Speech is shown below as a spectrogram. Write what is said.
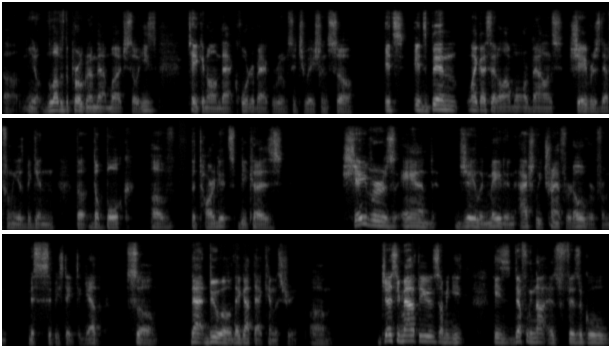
Uh, you know, loves the program that much, so he's taken on that quarterback room situation. So it's it's been like I said, a lot more balanced. Shavers definitely is beginning the the bulk of the targets because Shavers and Jalen Mayden actually transferred over from Mississippi State together. So that duo, they got that chemistry. Um, Jesse Matthews, I mean, he he's definitely not as physical.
